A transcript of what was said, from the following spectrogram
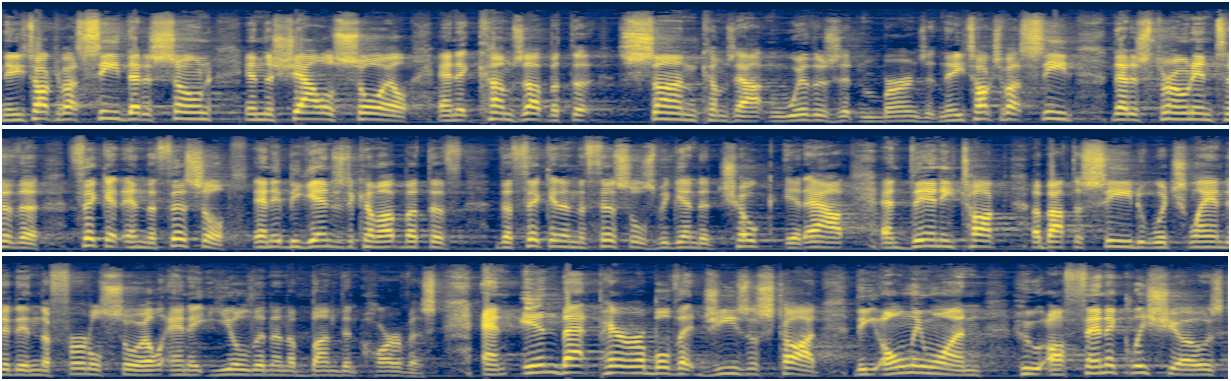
And he talked about seed that is sown in the shallow soil and it comes up, but the sun comes out and withers it and burns it. And then he talks about seed that is thrown into the thicket and the thistle and it begins to come up, but the, the thicket and the thistles begin to choke it out. And then he talked about the seed which landed in the fertile soil and it yielded an abundant harvest. And in that parable that Jesus taught, the only one who authentically shows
